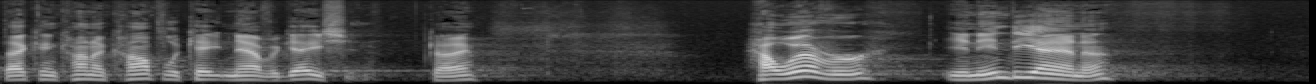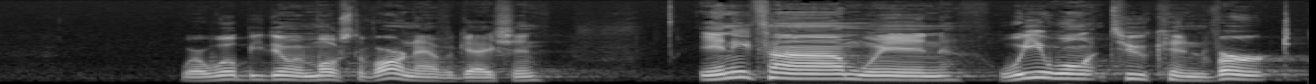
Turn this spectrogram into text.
that can kind of complicate navigation. Okay. However, in Indiana, where we'll be doing most of our navigation, anytime when we want to convert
